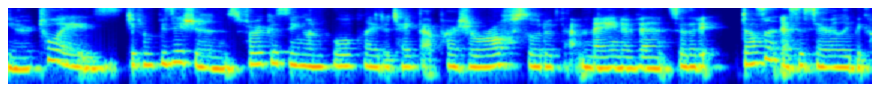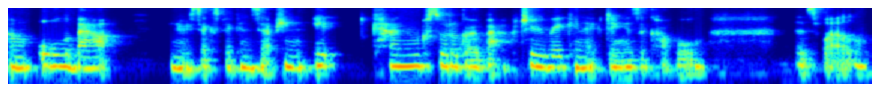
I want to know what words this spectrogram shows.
you know toys different positions focusing on foreplay to take that pressure off sort of that main event so that it doesn't necessarily become all about you know sex for conception. It can sort of go back to reconnecting as a couple as well.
